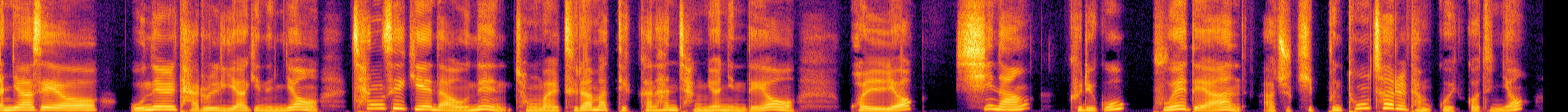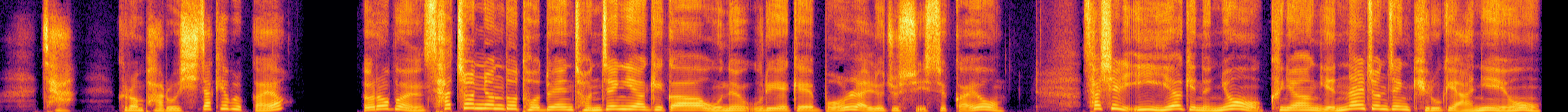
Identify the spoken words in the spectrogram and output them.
안녕하세요. 오늘 다룰 이야기는요, 창세기에 나오는 정말 드라마틱한 한 장면인데요. 권력, 신앙, 그리고 부에 대한 아주 깊은 통찰을 담고 있거든요. 자, 그럼 바로 시작해볼까요? 여러분, 4천년도 더 된 전쟁 이야기가 오늘 우리에게 뭘 알려줄 수 있을까요? 사실 이 이야기는요, 그냥 옛날 전쟁 기록이 아니에요.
